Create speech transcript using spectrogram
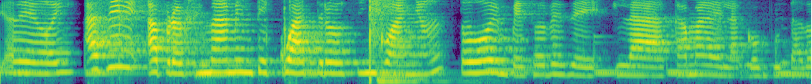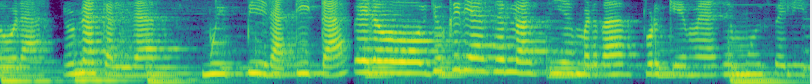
día de hoy. Hace aproximadamente 4 o 5 años, todo empezó desde la cámara de la computadora, en una calidad muy piratita, pero yo quería hacerlo así en verdad porque me hace muy feliz,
